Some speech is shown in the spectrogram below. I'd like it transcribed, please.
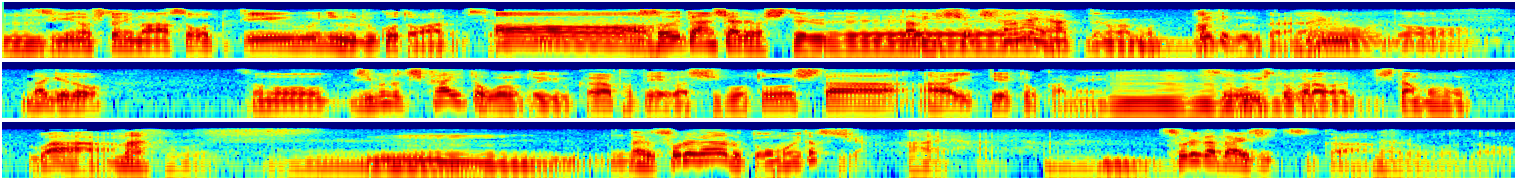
うん次の人に回そうっていう風に売ることはあるんですよ。あそういう断捨離はしてる。多分一生聞かないなっていうのがもう出てくるからなるね。ほど。だけど、その自分の近いところというか、例えば仕事をした相手とかね、そういう人からは来たものは、まあそうですうね。ん、だからそれがあると思い出すじゃん。はいはいはそれが大事っつうかい。、なるほど。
